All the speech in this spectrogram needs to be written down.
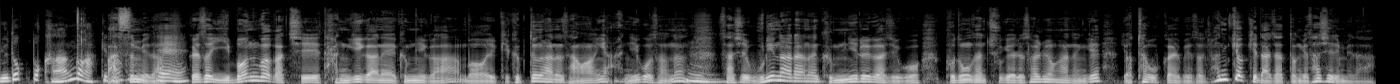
유독 또 강한 것 같기도 맞습니다. 하고. 예. 그래서 이번과 같이 단기간에 금리가 뭐 이렇게 급등하는 상황이 아니고서는 음. 사실 우리나라는 금리를 가지고 부동산 추계를 설명하는 게 여타 국가에 비해서 현격히 낮았던 게 사실입니다.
